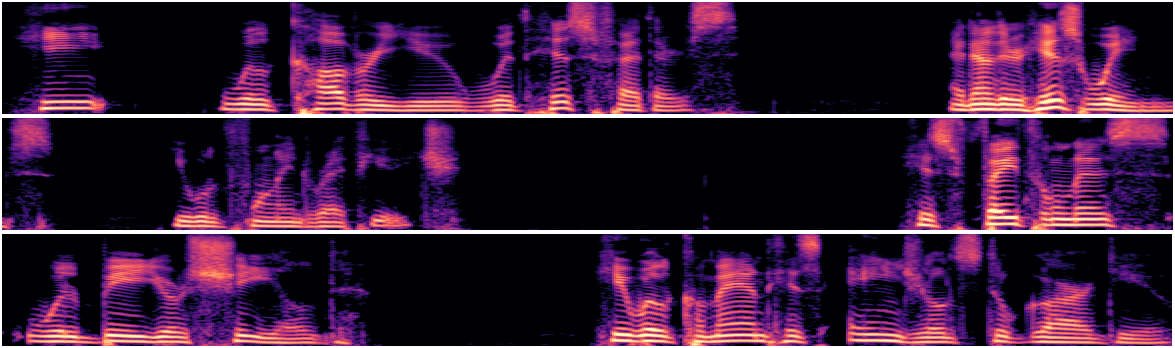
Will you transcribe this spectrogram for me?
He will cover you with his feathers, and under his wings you will find refuge. His faithfulness will be your shield. He will command his angels to guard you.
